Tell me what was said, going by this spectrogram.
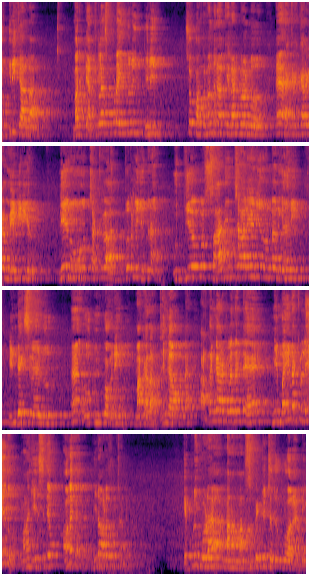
డిగ్రీ కాలా మరి టెన్త్ క్లాస్ కూడా ఎందుకు తెలియదు సో కొంతమంది నాకు ఇలాంటి వాళ్ళు రకరకాలుగా మెటీరియల్ నేను చక్కగా అద్భుతంగా చెప్తున్నా. ఉద్యోగం సాధించాలి అనేది ఉండాలి కానీ ఇండెక్స్ లేదు. ఇంకొకటి మాకు అది అర్థం కావట్లే. అర్థం కావట్లేదంటే నీ మైండ్ అక్కడ లేదు. మనం చేసేదే అవునా కదా? మీరు ఆలోచించండి. ఎప్పుడు కూడా మనం మనసు పెట్టి చదువుకోవాలండి.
